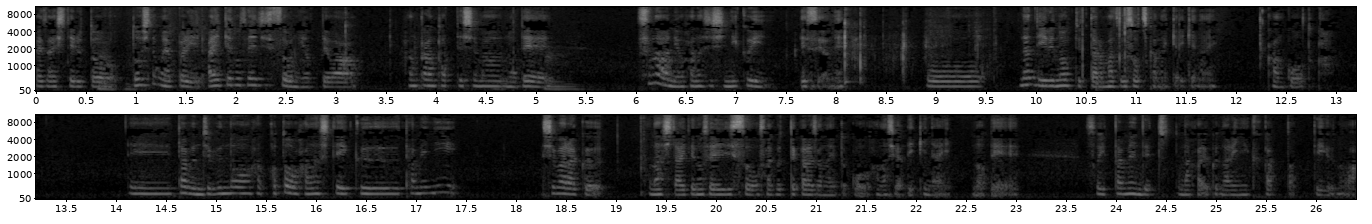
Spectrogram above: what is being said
滞在してると、うん。どうしてもやっぱり相手の政治思想によっては反感買ってしまうので、うん。素直にお話ししにくいんですよね。こうなんでいるの？って言ったらまず嘘つかなきゃいけない。観光とか。で多分自分のことを話していくためにしばらく話した相手の政治思想を探ってからじゃないとこう話ができないのでそういった面でちょっと仲良くなりにくかったっていうのは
